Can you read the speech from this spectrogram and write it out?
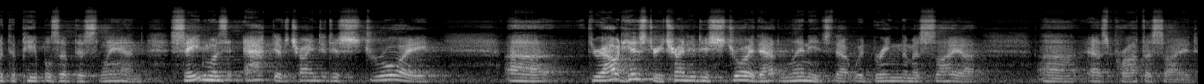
with the peoples of this land. Satan was active trying to destroy, uh, throughout history, trying to destroy that lineage that would bring the Messiah uh, as prophesied.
